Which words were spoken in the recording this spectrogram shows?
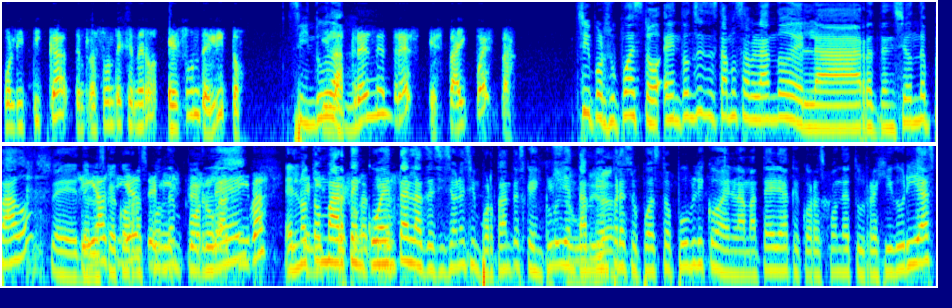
política en razón de género es un delito. Sin duda. Y la 3 de 3 está ahí puesta. Sí, por supuesto. Entonces estamos hablando de la retención de pagos, eh, de los que corresponden por ley, el no tomarte en cuenta en las decisiones importantes que incluyen también presupuesto público en la materia que corresponde a tus regidurías.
